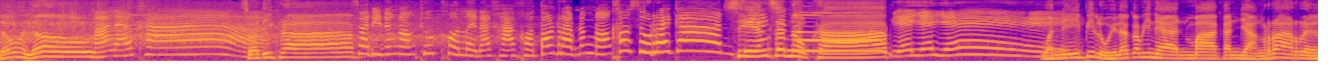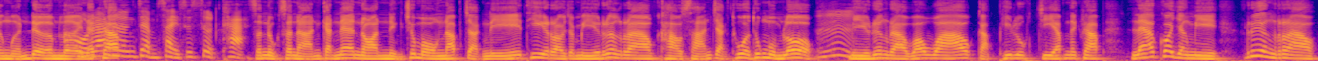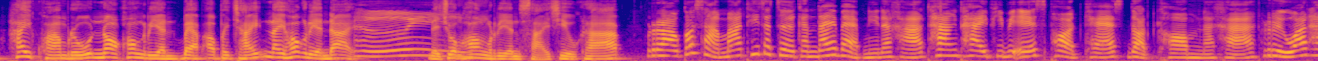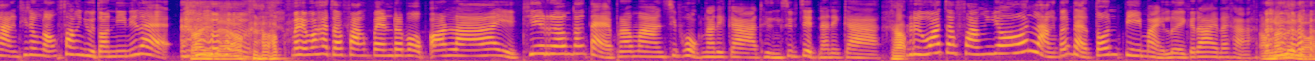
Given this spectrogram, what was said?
ฮัลโสวัสดีครับ สวัสดีน้องๆทุกคนเลยนะคะ ขอต้อนรับน้องๆเข้าสู่รายการ เสียงสนุกครับ เย่เย่เย่วันนี้พี่หลุยแล้วก็พี่แนนมากันอย่างร่าเริงเหมือนเดิมเลยนะครับโอ้าเริงแจ่มใสสุดๆค่ะ สนุกสนานกันแน่นอนหนึ่งชั่วโมงนับจากนี้ที่เราจะมีเรื่องราวข่าวสารจากทั่วทุกมุมโลกอืมมีเรื่องราวว้าวๆกับพี่ลูกเจี๊ยบนะครับ แล้วก็ยังมีเรื่องราวให้ความรู้นอกห้องเรียนแบบเอาไปใช้ในห้องเรียนได้เฮ้ย ในช่วงห้องเรียนสายชิลครับเราก็สามารถที่จะเจอกันได้แบบนี้นะคะ ทางไทย PBS Podcast com นะคะ หรือว่าทางที่น้องๆฟังอยู่ตอนนี้นี่แหละใช่แล้วครับ ไม่ว่าจะฟังเป็นระบบออนไลน์ ที่เริ่มตั้งแต่ประมาณ 16 นาฬิกาถึง 17 นาฬิกาครับหรือว่าจะฟังย้อนหลังตั้งแต่ต้นปีใหม่เลยก็ได้นะคะ เอางั้นเลยเหรอ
